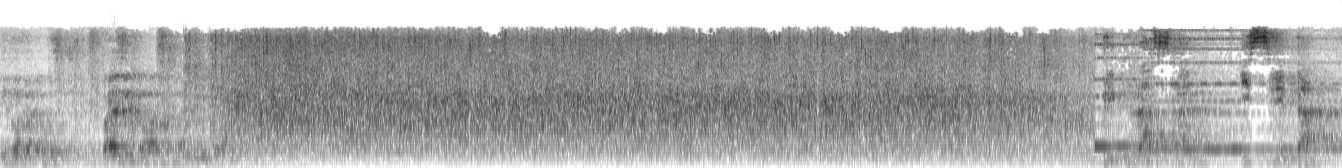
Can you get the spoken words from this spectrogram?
и благополучия. С праздником вас, дорогие Кировцы! прекрасна и свята.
